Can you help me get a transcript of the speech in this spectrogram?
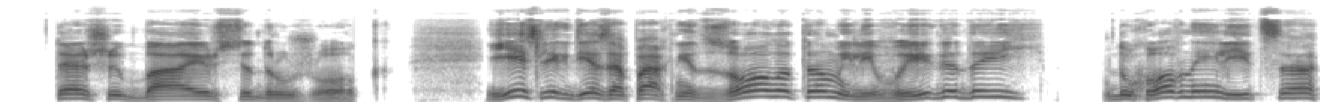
— Ты ошибаешься, дружок. Если где запахнет золотом или выгодой, духовные лица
